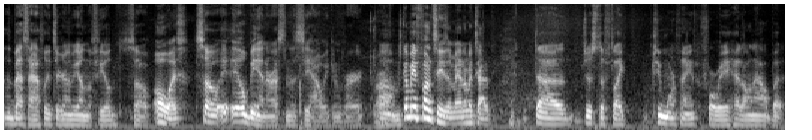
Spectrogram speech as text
the best athletes are going to be on the field, so Always. so it, it'll be interesting to see how we convert. Um, It's gonna be a fun season, man. I'm excited. uh, just if like two more things before we head on out, but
